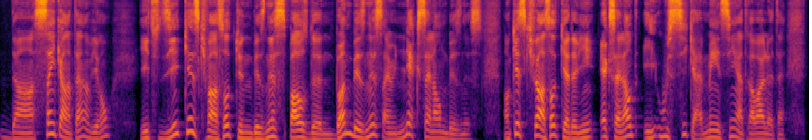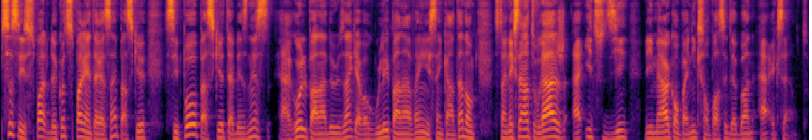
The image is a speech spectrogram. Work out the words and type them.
dans 50 ans environ, et étudier qu'est-ce qui fait en sorte qu'une business passe d'une bonne business à une excellente business. Donc, qu'est-ce qui fait en sorte qu'elle devient excellente et aussi qu'elle maintient à travers le temps. Puis ça, c'est super, de quoi super intéressant parce que c'est pas parce que ta business, elle roule pendant deux ans qu'elle va rouler pendant 20 et 50 ans. Donc, c'est un excellent ouvrage à étudier les meilleures compagnies qui sont passées de bonnes à excellentes.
